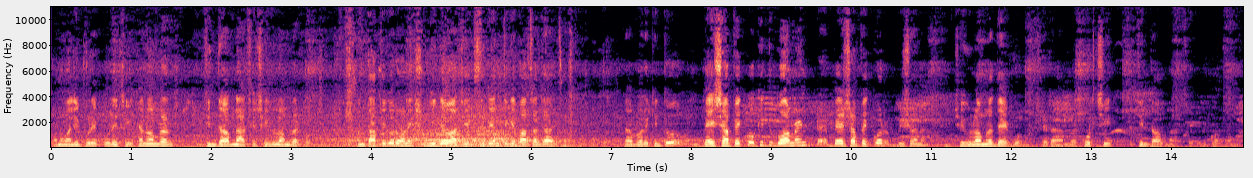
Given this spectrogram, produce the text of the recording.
বনমালীপুরে করেছি। এখানেও আমরা চিন্তা ভাবনা আছে সেগুলো আমরা করব। কারণ তাতে করে অনেক সুবিধাও আছে অ্যাক্সিডেন্ট থেকে বাঁচা যায়। তারপরে কিন্তু বেসাপেক্ষ কিন্তু গভর্নমেন্ট বেসাপেক্ষর বিষয় না সেগুলো আমরা দেখব। সেটা আমরা করছি চিন্তা ভাবনা আছে এগুলো করব আমরা।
